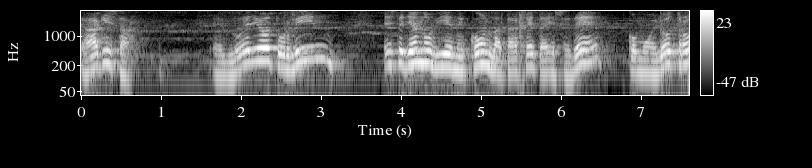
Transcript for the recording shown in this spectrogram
aquí está el Bluedio Turbine, este ya no viene con la tarjeta SD, como el otro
